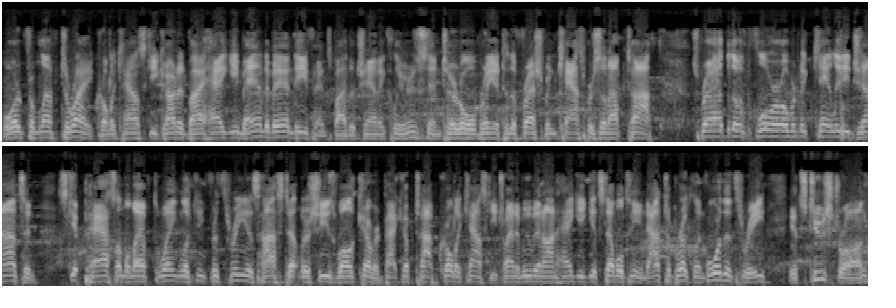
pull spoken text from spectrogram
or from left to right. Krolikowski guarded by Hagee. Man to man defense by the Chanticleers. Centura will bring it to the freshman Casperson up top. Spread the floor over to Kaylee Johnson. Skip pass on the left wing, looking for three is Hostetler. She's well covered. Back up top, Krolikowski trying to move in on Hagee. Gets double teamed. Out to Brooklyn for the three. It's too strong,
